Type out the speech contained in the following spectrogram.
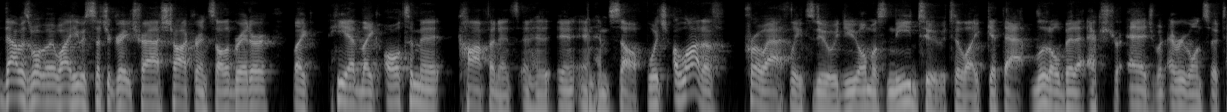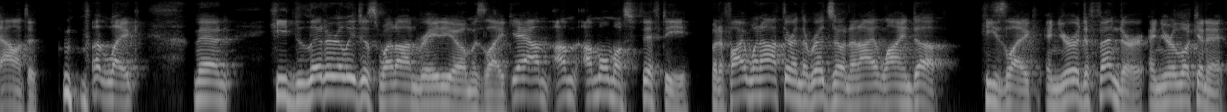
that was what, why he was such a great trash talker and celebrator. Like he had like ultimate confidence in, in in himself, which a lot of pro athletes do and you almost need to to like get that little bit of extra edge when everyone's so talented but like man he literally just went on radio and was like, "Yeah, I'm I'm I'm almost 50, but if I went out there in the red zone and I lined up, he's like, and you're a defender and you're looking at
